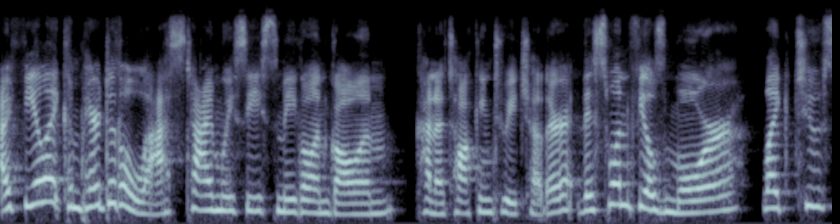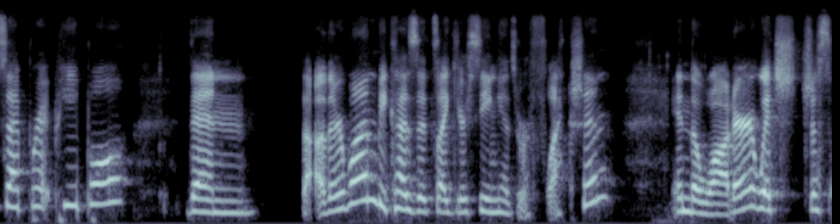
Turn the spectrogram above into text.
I feel like compared to the last time we see Smeagol and Gollum kind of talking to each other, this one feels more like two separate people than the other one because it's like you're seeing his reflection in the water, which just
